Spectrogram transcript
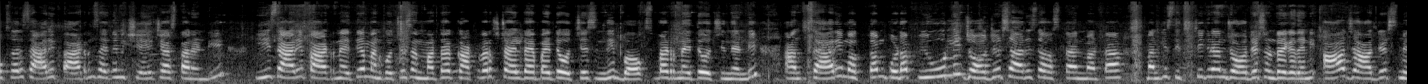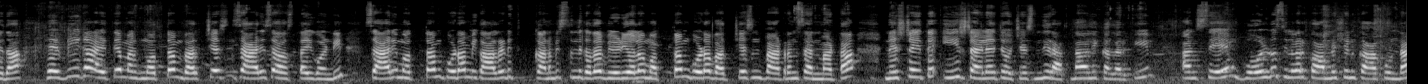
ఒకసారి శారీ ప్యాటర్న్స్ అయితే మీకు షేర్ చేస్తానండి. ఈ సారీ ప్యాటర్న్ అయితే మనకు వచ్చేసి అనమాట కట్ వర్క్ స్టైల్ టైప్ అయితే వచ్చేసింది. బాక్స్ ప్యాటర్న్ అయితే వచ్చిందండి. అండ్ మొత్తం కూడా ప్యూర్లీ జార్జెట్ సారీస్ వస్తాయి అనమాట మనకి సిక్స్టీ గ్రామ్ జార్జెట్స్ ఉంటాయి కదండి. ఆ జార్జెట్స్ మీద హెవీగా అయితే మనకు మొత్తం వర్క్ చేసిన సారీస్ వస్తాయి ఇగోండి. శారీ మొత్తం కూడా మీకు ఆల్రెడీ కనిపిస్తుంది కదా వీడియోలో. మొత్తం కూడా వర్క్ చేసిన ప్యాటర్న్స్ అన్నమాట. నెక్స్ట్ అయితే ఈ స్టైల్ అయితే వచ్చేసింది రత్నావళి కలర్కి. And same gold silver combination కాకుండా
